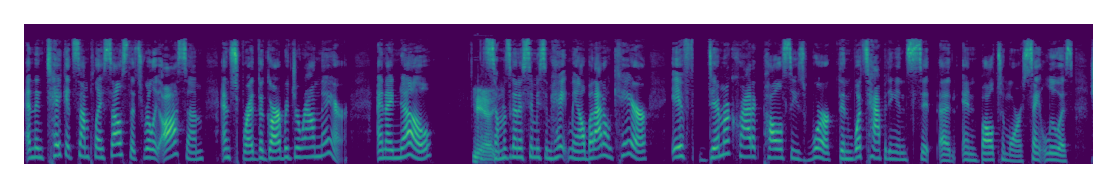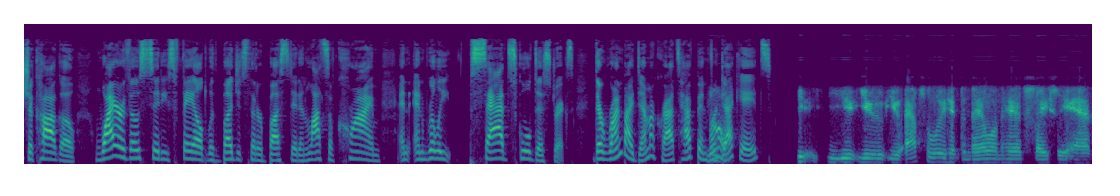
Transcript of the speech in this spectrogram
and then take it someplace else that's really awesome and spread the garbage around there. And I know yeah. someone's going to send me some hate mail, but I don't care if Democratic policies work, then what's happening in uh, in Baltimore, St. Louis, Chicago? Why are those cities failed with budgets that are busted and lots of crime and and really sad school districts? They're run by Democrats, have been for decades. You, you you you absolutely hit the nail on the head, Stacy. And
